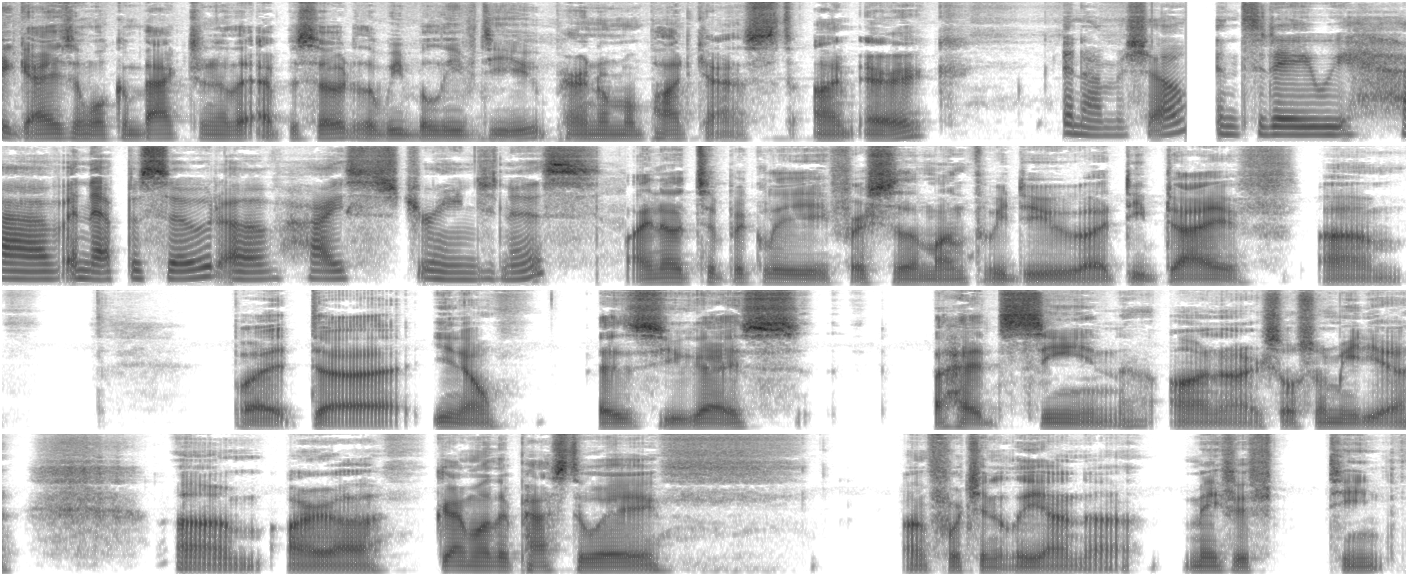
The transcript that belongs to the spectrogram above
Hey guys, and welcome back to another episode of the We Believe to You Paranormal Podcast. I'm Eric. And I'm Michelle. And today we have an episode of High Strangeness. I know typically first of the month we do a deep dive, um, but uh, you know, as you guys had seen on our social media, um, our uh, grandmother passed away, unfortunately, on uh, May fifteenth,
